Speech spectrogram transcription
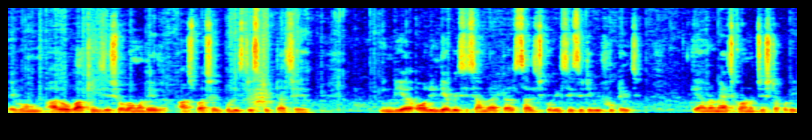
এবং আরও বাকি যেসব আমাদের আশপাশের পুলিশ ডিস্ট্রিক্ট আছে ইন্ডিয়া অল ইন্ডিয়া বেসিসে আমরা একটা সার্চ করি সিসিটিভির ফুটেজকে আমরা ম্যাচ করানোর চেষ্টা করি।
